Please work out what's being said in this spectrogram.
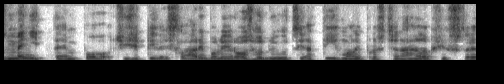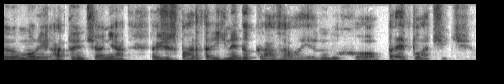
zmeniť tempo. Čiže tí veslári boli rozhodujúci a tých mali proste najlepších v Stredomorí Atenčania, takže Sparta ich nedokázala jednoducho pretlačiť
